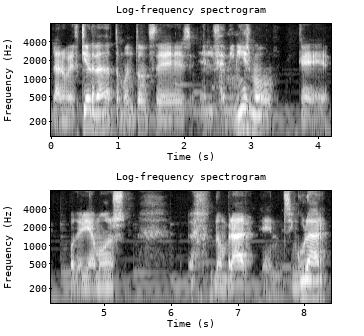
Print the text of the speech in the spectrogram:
La nueva izquierda tomó entonces el feminismo, que podríamos nombrar en singular,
